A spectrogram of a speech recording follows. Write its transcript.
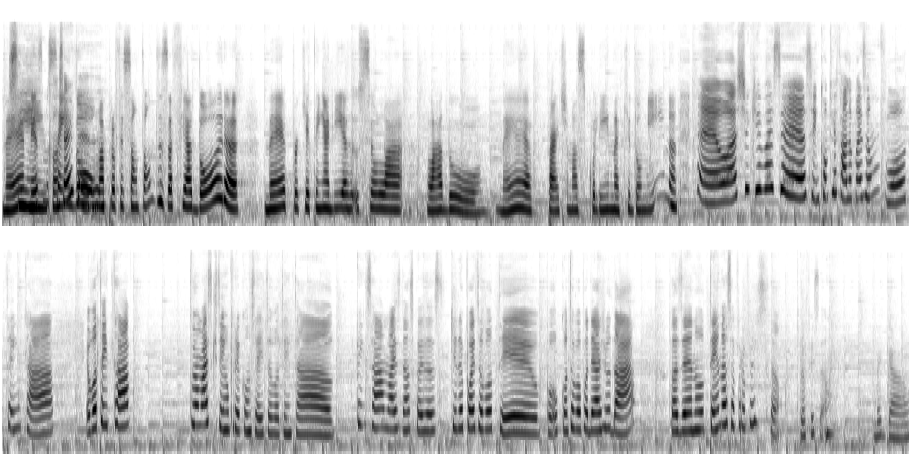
né? Sim, Mesmo sendo certeza. uma profissão tão desafiadora, né? Porque tem ali o seu la- lado, né? A parte masculina que domina. É, eu acho que vai ser assim complicado, mas eu não vou tentar. Eu vou tentar, por mais que tenha um preconceito, eu vou tentar pensar mais nas coisas que depois eu vou ter, o quanto eu vou poder ajudar fazendo, tendo essa profissão. Profissão. Legal.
